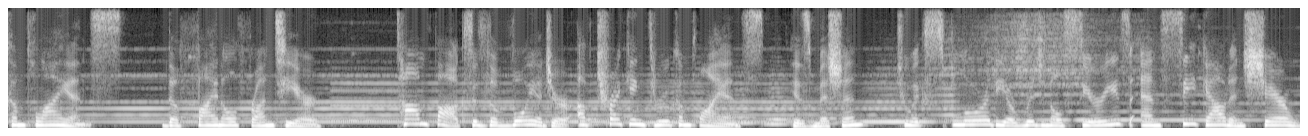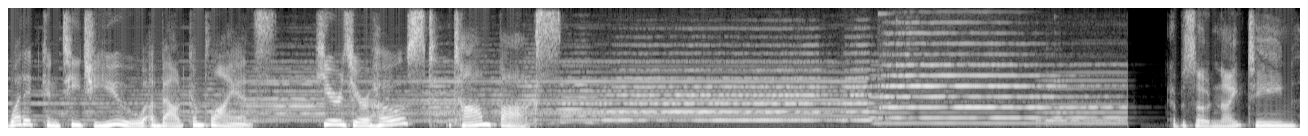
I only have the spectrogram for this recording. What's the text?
Compliance, the final frontier. Tom Fox is the voyager of trekking through compliance. His mission? To explore the original series and seek out and share what it can teach you about compliance. Here's your host, Tom Fox. Episode 19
